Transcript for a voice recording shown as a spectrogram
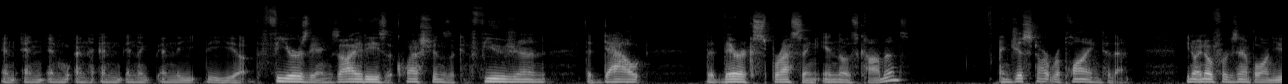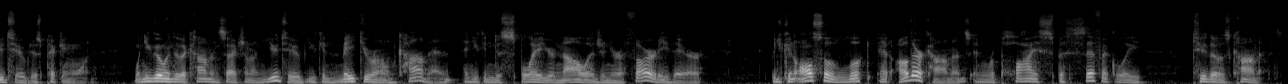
And and and and and, and the and the the, uh, the fears the anxieties the questions the confusion the doubt that they're expressing in those comments and just start replying to them. You know i know for example on youtube just picking one when you go into the comment section on YouTube, you can make your own comment and you can display your knowledge and your authority there. But you can also look at other comments and reply specifically to those comments.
